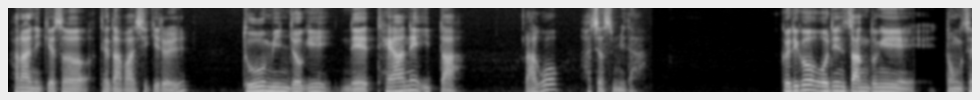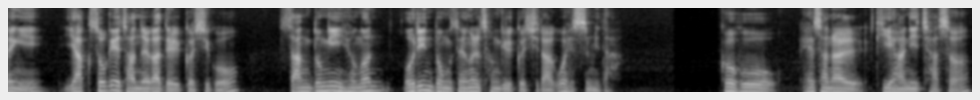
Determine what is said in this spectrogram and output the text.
하나님께서 대답하시기를 두 민족이 내 태안에 있다 라고 하셨습니다. 그리고 어린 쌍둥이 동생이 약속의 자녀가 될 것이고 쌍둥이 형은 어린 동생을 섬길 것이라고 했습니다. 그 후 해산할 기한이 차서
